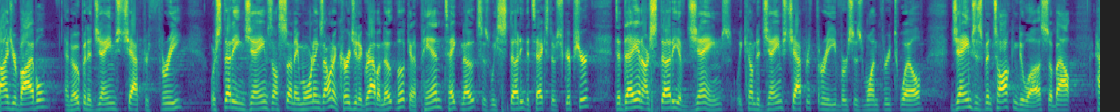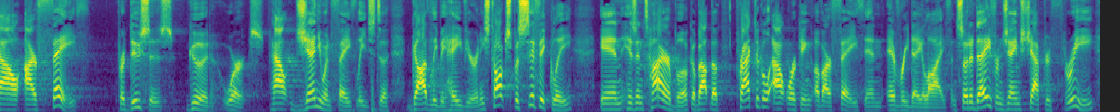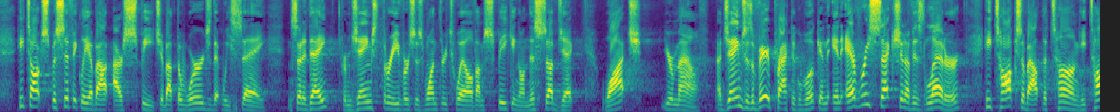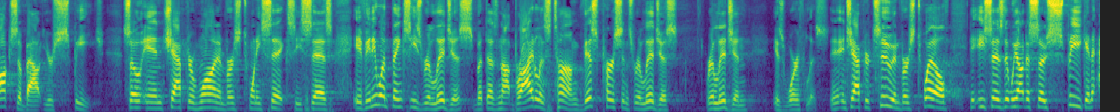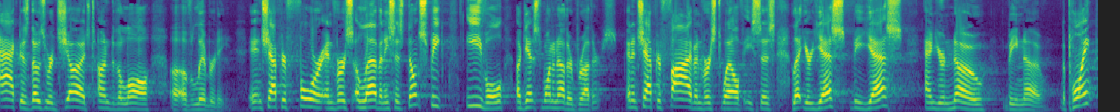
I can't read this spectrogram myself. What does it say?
Find your Bible and open to James chapter 3. We're studying James on Sunday mornings. I want to encourage you to grab a notebook and a pen, take notes as we study the text of Scripture. Today, in our study of James, we come to James chapter 3, verses 1 through 12. James has been talking to us about how our faith produces good works, how genuine faith leads to godly behavior. And he's talked specifically in his entire book about the practical outworking of our faith in everyday life. And so today, from James chapter 3, he talks specifically about our speech, about the words that we say. And so today, from James 3, verses 1 through 12, I'm speaking on this subject watch your mouth. Now, James is a very practical book, and in every section of his letter, he talks about the tongue, he talks about your speech. So in chapter 1 and verse 26, he says, If anyone thinks he's religious but does not bridle his tongue, this person's religious religion is worthless. In chapter 2 and verse 12, he says that we ought to so speak and act as those who are judged under the law uh, of liberty. In chapter 4 and verse 11, he says, Don't speak evil against one another, brothers. And in chapter 5 and verse 12, he says, Let your yes be yes and your no be no. The point?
